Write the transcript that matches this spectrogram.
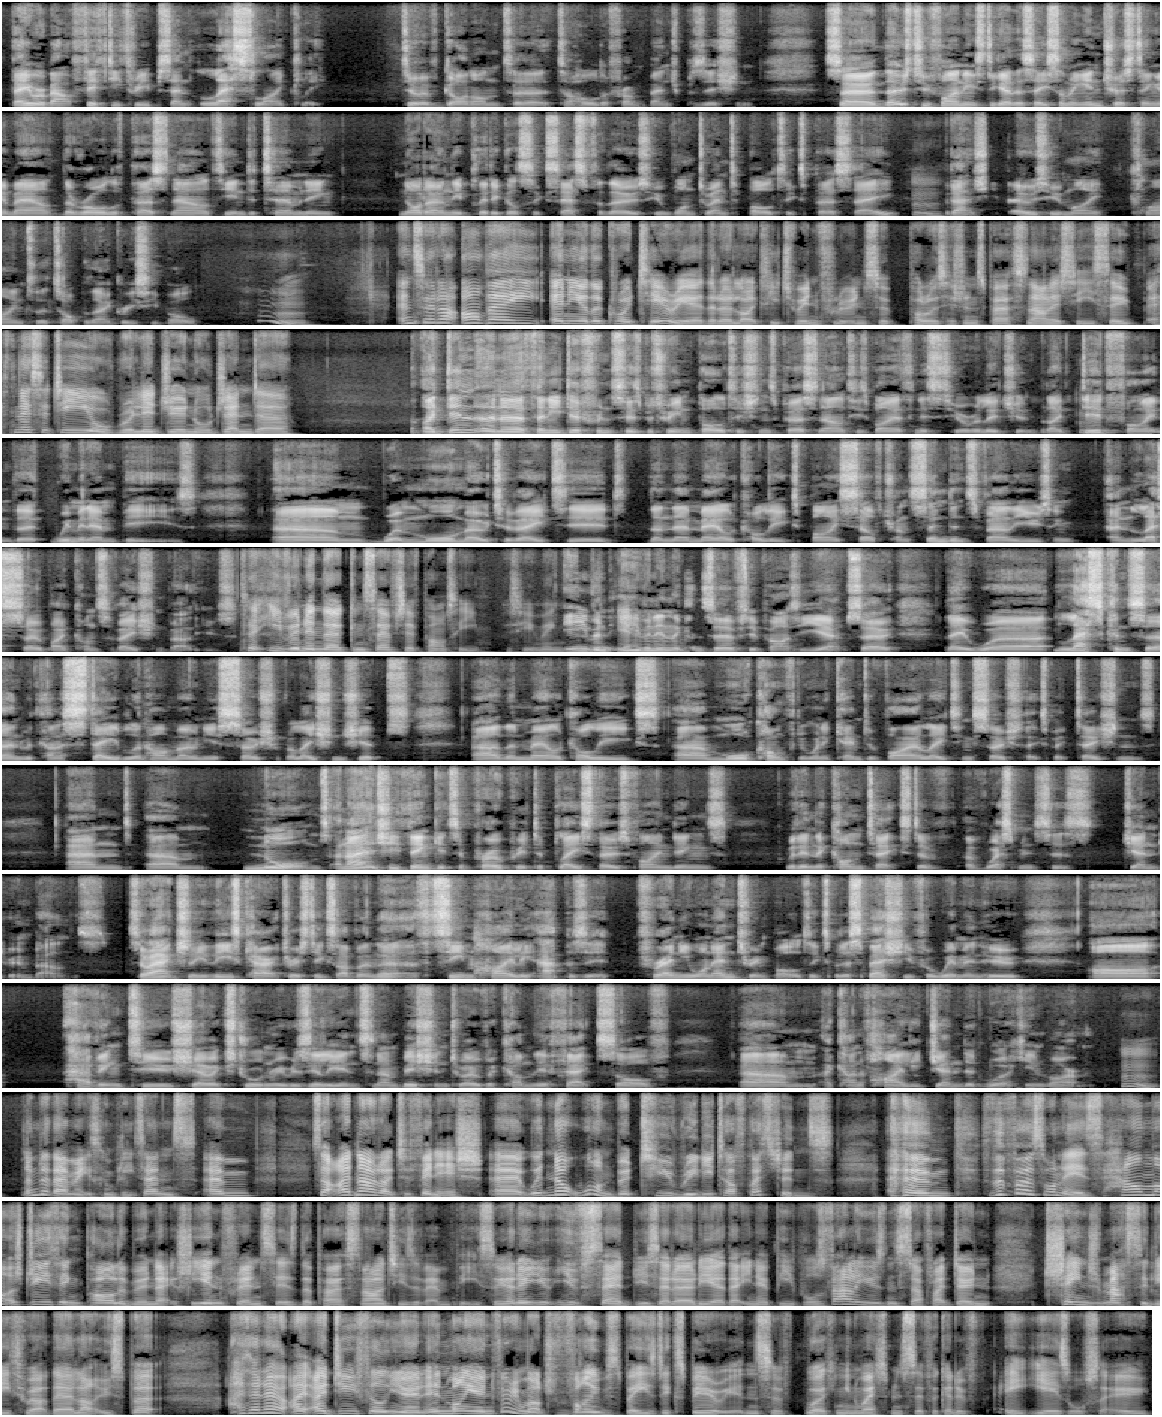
they were about 53% less likely to have gone on to, to hold a front bench position. So those two findings together say something interesting about the role of personality in determining not only political success for those who want to enter politics per se, mm. but actually those who might climb to the top of that greasy pole. Hmm. And so, are there any other criteria that are likely to influence a politician's personality? So, ethnicity or religion or gender? I didn't unearth any differences between politicians' personalities by ethnicity or religion, but I hmm. did find that women MPs um, were more motivated than their male colleagues by self transcendence values and, and less so by conservation values. So even in the Conservative Party, assuming even yeah. even in the Conservative Party, yeah. So they were less concerned with kind of stable and harmonious social relationships uh, than male colleagues. Uh, more confident when it came to violating social expectations and um, norms. And I actually think it's appropriate to place those findings within the context of, of Westminster's gender imbalance. So actually, these characteristics I've unearthed seem highly apposite for anyone entering politics, but especially for women who are having to show extraordinary resilience and ambition to overcome the effects of um, a kind of highly gendered working environment. Mm, know that makes complete sense. Um, so I'd now like to finish uh, with not one but two really tough questions. Um, so the first one is: How much do you think Parliament actually influences the personalities of MPs? So I know you, you've said you said earlier that you know people's values and stuff like don't change massively throughout their lives, but I don't know. I, I do feel, you know, in my own very much vibes based experience of working in Westminster for kind of eight years or so,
